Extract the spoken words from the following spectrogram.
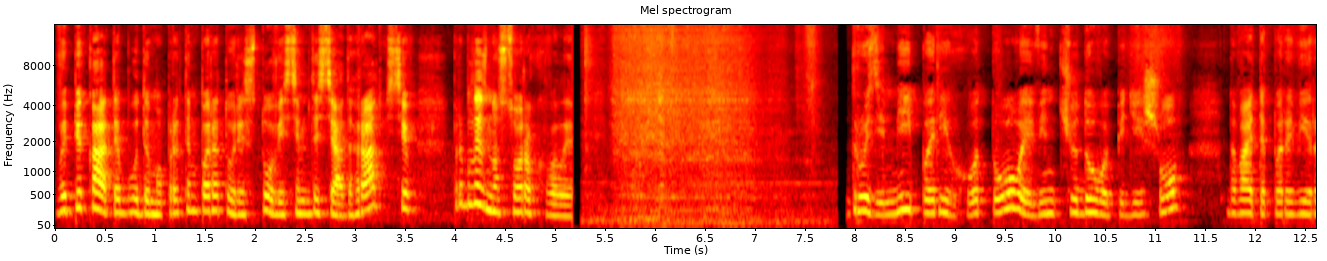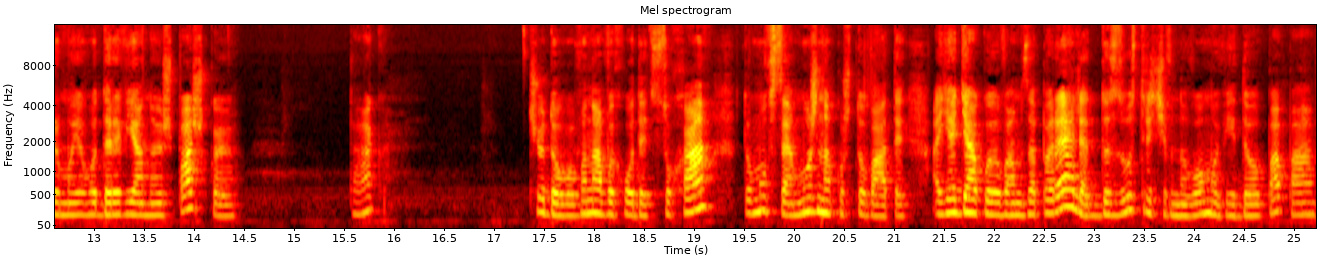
Випікати будемо при температурі 180 градусів приблизно 40 хвилин. Друзі, мій пиріг готовий, він чудово підійшов. Давайте перевіримо його дерев'яною шпажкою. Так. Чудово, вона виходить суха, тому все можна куштувати. А я дякую вам за перегляд. До зустрічі в новому відео. Па-па!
